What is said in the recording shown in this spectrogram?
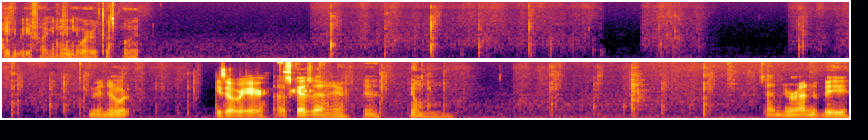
He could be fucking anywhere at this point. We know what. He's over here. Oh, this guy's out here. Yeah. Yum. He's heading around to B.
